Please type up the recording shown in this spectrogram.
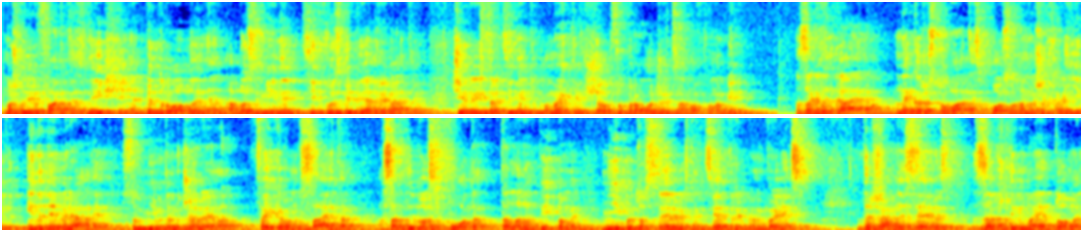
можливі факти знищення, підроблення або зміни цих вузлів і агрегатів чи реєстраційних документів, що супроводжують сам автомобіль. Закликаємо не користуватись послугами шахраїв і не довіряти сумнівним джерелам, фейковим сайтам, особливо з фото та логотипами, нібито сервісних центрів МВС. Державний сервіс завжди має домен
